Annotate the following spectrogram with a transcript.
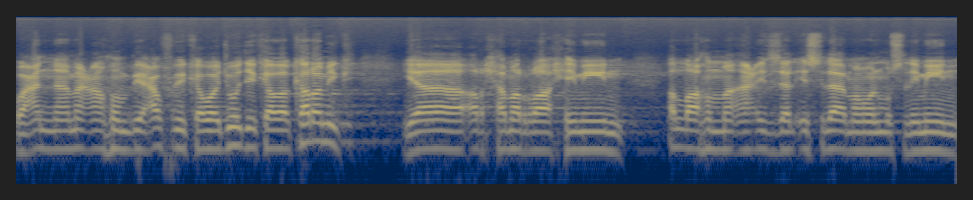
وعنا معهم بعفوك وجودك وكرمك يا أرحم الراحمين. اللهم أعز الإسلام والمسلمين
